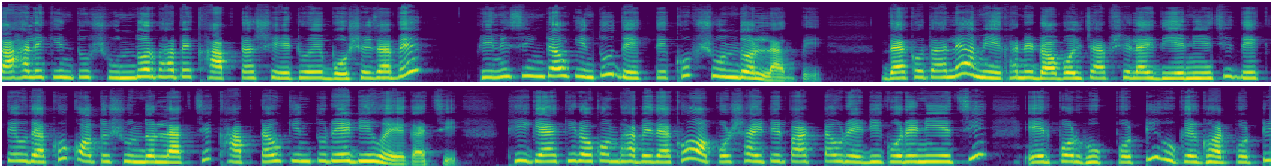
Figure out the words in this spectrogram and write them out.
তাহলে কিন্তু সুন্দরভাবে খাপটা সেট হয়ে বসে যাবে, ফিনিশিংটাও কিন্তু দেখতে খুব সুন্দর লাগবে। দেখো তাহলে আমি এখানে ডবল চাপ সেলাই দিয়ে নিয়েছি, দেখতেও দেখো কত সুন্দর লাগছে, খাপটাও কিন্তু রেডি হয়ে গেছে। ঠিক একই রকমভাবে দেখো, অপর সাইডের পার্টটাও রেডি করে নিয়েছি, এরপর হুক পট্টি হুকের ঘর পট্টি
